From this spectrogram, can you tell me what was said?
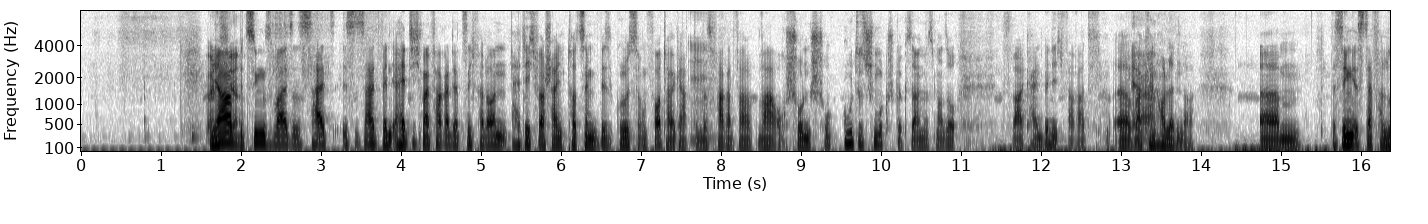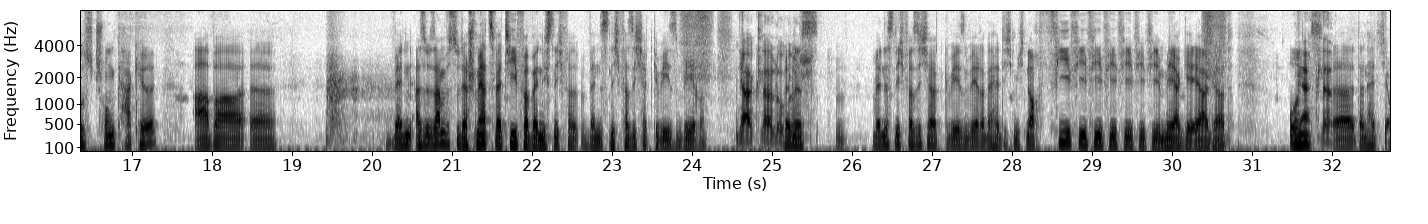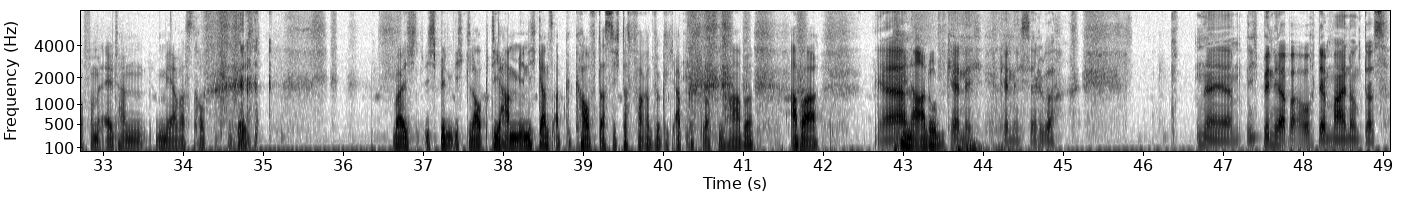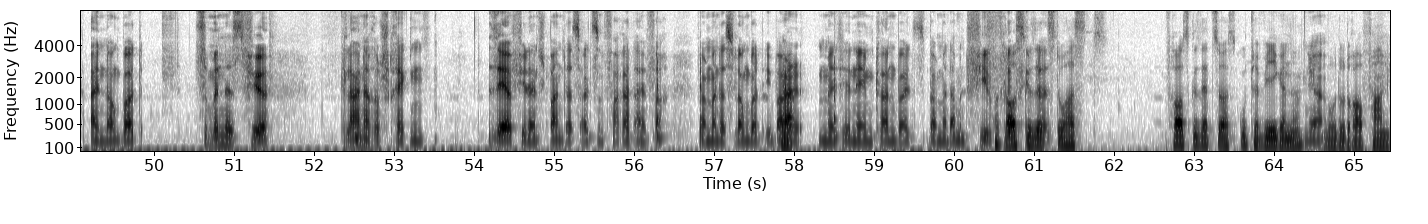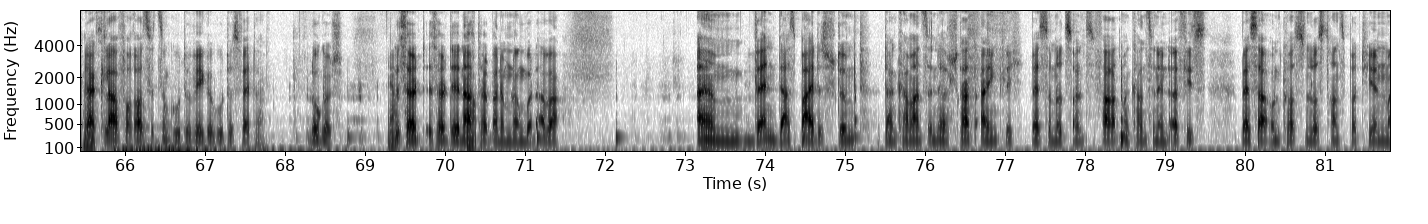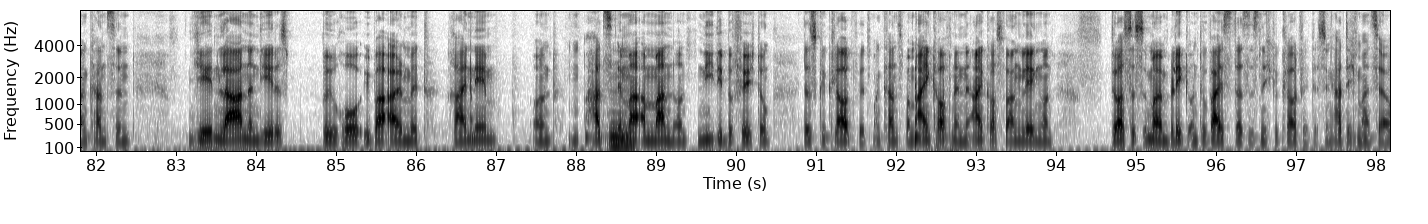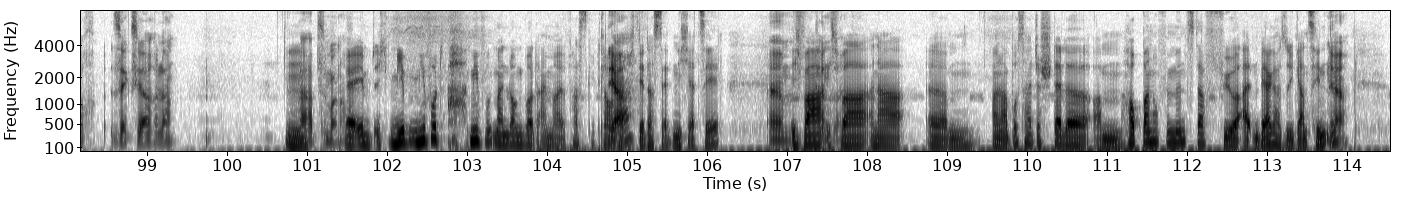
ja, ja, beziehungsweise ist es halt, ist es halt, wenn hätte ich mein Fahrrad jetzt nicht verloren, hätte ich wahrscheinlich trotzdem einen größeren Vorteil gehabt. Mhm. Und das. Fahrrad war, war auch schon ein gutes Schmuckstück, sagen wir es mal so. Es war kein Billigfahrrad, äh, ja. war kein Holländer. Ähm, deswegen ist der Verlust schon kacke, aber äh, wenn, also sagen wir so, der Schmerz wäre tiefer, wenn, nicht, wenn es nicht versichert gewesen wäre. Ja, klar, logisch. Wenn es, wenn es nicht versichert gewesen wäre, dann hätte ich mich noch viel, viel, viel, viel, viel, viel, viel mehr geärgert. Und ja, äh, dann hätte ich auch von meinen Eltern mehr was drauf gekriegt. Weil ich, ich bin, ich glaube, die haben mir nicht ganz abgekauft, dass ich das Fahrrad wirklich abgeschlossen habe. Aber ja, keine Ahnung. Kenne ich, kenne ich selber. Naja, ich bin ja aber auch der Meinung, dass ein Longboard zumindest für kleinere Strecken sehr viel entspannter ist als ein Fahrrad einfach, weil man das Longboard überall ja. mit hinnehmen kann, weil, weil man damit viel Vorausgesetzt, du hast vorausgesetzt, du hast gute Wege, ne? Ja. Wo du drauf fahren kannst. Ja klar, Voraussetzung gute Wege, gutes Wetter. Logisch. Ja. Ist halt ist halt der Nachteil ja. bei einem Longboard, aber ähm, wenn das beides stimmt, dann kann man es in der Stadt eigentlich besser nutzen als ein Fahrrad. Man kann es in den Öffis besser und kostenlos transportieren. Man kann es in jeden Laden, in jedes Büro überall mit reinnehmen und hat es mhm. immer am Mann und nie die Befürchtung, dass es geklaut wird. Man kann es beim Einkaufen in den Einkaufswagen legen und du hast es immer im Blick und du weißt, dass es nicht geklaut wird. Deswegen hatte ich meins ja auch sechs Jahre lang. Mhm. Oder hab's immer noch. Ja, eben. Ich, mir, mir, wurde, ach, mir wurde mein Longboard einmal fast geklaut. Ja? Habe ich dir das nicht erzählt? Ähm, ich war, ich war an einer ähm, an einer Bushaltestelle am Hauptbahnhof in Münster für Altenberge, also die ganz hinten ja.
